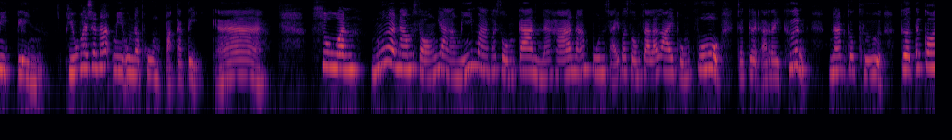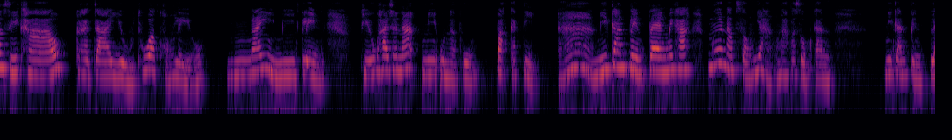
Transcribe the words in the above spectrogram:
มีกลิ่น ผิวภาชนะมีอุณหภูมิปกติอ่าส่วนเมื่อนำสองอย่างนี้มาผสมกันนะคะ น้ำปูนใสผสมสารละลายผงฟูจะเกิดอะไรขึ้น นั่นก็คือเกิดตะกอนสีขาวกระจายอยู่ทั่วของเหลว ไม่มีกลิ่น ผิวภาชนะมีอุณหภูมิ ปกติอ่ามีการเปลี่ยนแปลงไหมคะ เมื่อนำสองอย่างมาผสมกัน มีการเปลี่ยนแปล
